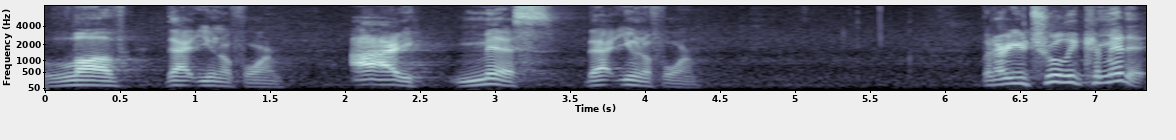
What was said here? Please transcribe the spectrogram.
love that uniform. I miss that uniform. But are you truly committed?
